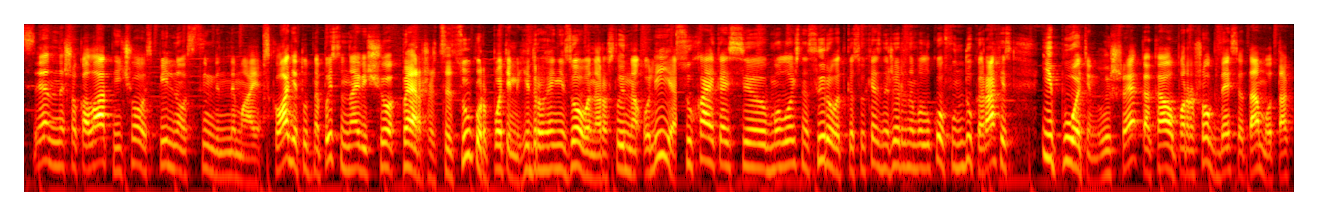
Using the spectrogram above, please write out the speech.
Це не шоколад, нічого спільного з цим він не має. В складі тут написано навіть, що перше це цукор, потім гідрогенізована рослинна олія, суха якась е, молочна сироватка, сухе знежирене молоко, фундук, арахіс, і потім лише какао-порошок десь отам, отак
